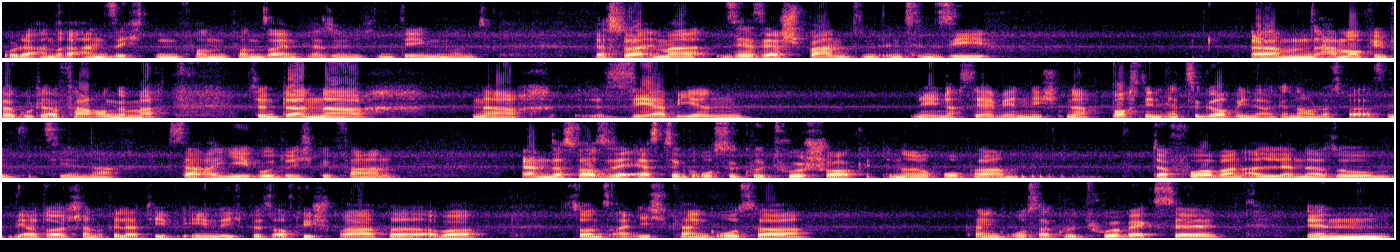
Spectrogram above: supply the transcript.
oder andere Ansichten von, von seinen persönlichen Dingen. Und das war immer sehr, sehr spannend und intensiv. Ähm, da haben wir auf jeden Fall gute Erfahrungen gemacht. Sind dann nach nach Serbien, nee, nach Serbien nicht, nach Bosnien-Herzegowina, genau, das war das nächste Ziel, nach Sarajevo durchgefahren. Ähm, das war so der erste große Kulturschock in Europa. Davor waren alle Länder so, ja, Deutschland relativ ähnlich, bis auf die Sprache, aber sonst eigentlich kein großer, kein großer Kulturwechsel. In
